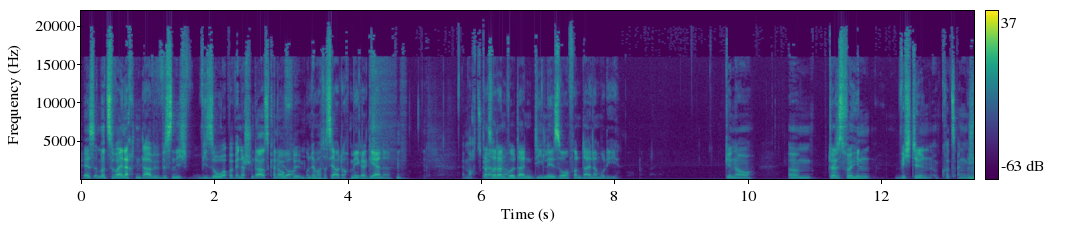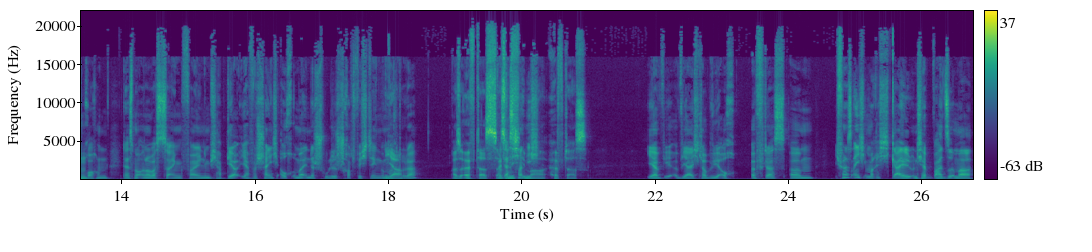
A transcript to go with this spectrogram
Er ist immer zu Weihnachten da. Wir wissen nicht wieso, aber wenn er schon da ist, kann er auch Ja, filmen. und er macht das ja halt auch mega gerne. er macht's Das gerne, war dann ja. wohl dann die Liaison von deiner Mutti. Genau. Ähm, du hattest vorhin Wichteln kurz Mhm. angesprochen. Da ist mir auch noch was zu eingefallen. Nämlich habt ihr ja wahrscheinlich auch immer in der Schule Schrottwichteln gemacht, Ja. oder? Also öfters. Weil Also das nicht fand ich- immer, öfters. Ja, wir, ja, ich glaube, wir auch öfters. Ähm, ich fand das eigentlich immer richtig geil. Und ich hab, war so immer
